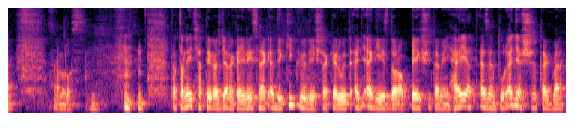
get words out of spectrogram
nem rossz, Tehát a 4-6 éves gyermek egy részének eddig kiküldésre került egy egész darab péksütemény helyett, ezentúl egyes esetekben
